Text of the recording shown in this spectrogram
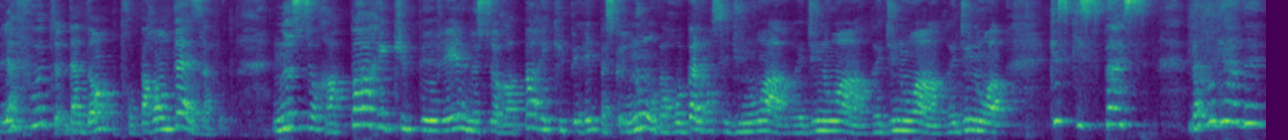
la faute d'Adam, entre parenthèses, la faute, ne sera pas récupérée, ne sera pas récupérée, parce que nous, on va rebalancer du noir, et du noir, et du noir, et du noir. Qu'est-ce qui se passe? Ben regardez,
